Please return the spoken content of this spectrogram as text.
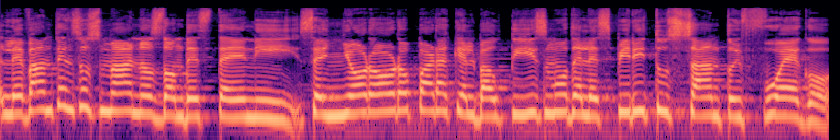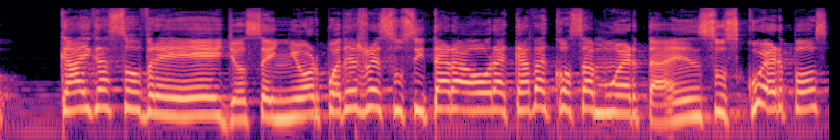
levanten sus manos donde estén y, Señor, oro para que el bautismo del Espíritu Santo y fuego caiga sobre ellos, Señor. Puedes resucitar ahora cada cosa muerta en sus cuerpos,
